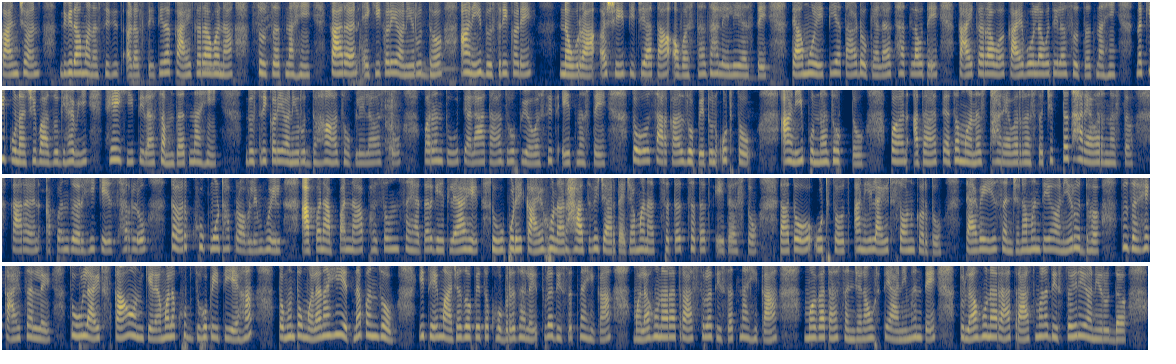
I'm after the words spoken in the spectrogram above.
कांचन द्विधा मनस्थितीत अडकते. तिला काय करावं ना सुचत नाही. कारण एकीकडे अनिरुद्ध आणि दुसरीकडे नवरा अशी तिची आता अवस्था झालेली असते. त्यामुळे ती आता डोक्यालाच हात लावते. काय करावं काय बोलावं तिला सुचत नाही. नक्की कुणाची बाजू घ्यावी हेही तिला समजत नाही. दुसरीकडे अनिरुद्ध हा झोपलेला असतो. परंतु त्याला आता झोप व्यवस्थित येत नसते. तो सारखा झोपेतून उठतो आणि पुन्हा झोपतो. पण आता त्याचं मनच थाऱ्यावर नसतं चित्त थाऱ्यावर नसतं. कारण आपण जर ही केस हरलो तर खूप मोठा प्रॉब्लेम होईल. आपण आप्पांना फसवून सह्या तर घेतल्या आहेत. तू पुढे काय होणार हाच विचार त्याच्या मनात सतत सतत येत असतो. आता तो उठतोच आणि लाईट्स ऑन करतो. त्यावेळी संजना म्हणते अनिरुद्ध तुझं हे काय चाललंय? तू लाईट्स का ऑन केल्या? मला खूप झोप येते हां? तो म्हणतो मला नाही येत ना पण झोप. इथे माझ्या झोपेचं खोबरं झालंय. तुला दिसत नाही का? मला होणारा त्रास तुला दिसत नाही का? मग आता संजना उठते आणि म्हणते तुला होणारा त्रास मला दिसतोय रे अनिरुद्ध.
